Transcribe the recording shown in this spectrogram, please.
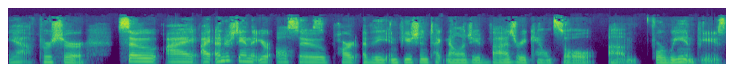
Yeah, for sure. So I I understand that you're also part of the Infusion Technology Advisory Council um, for We Infuse.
